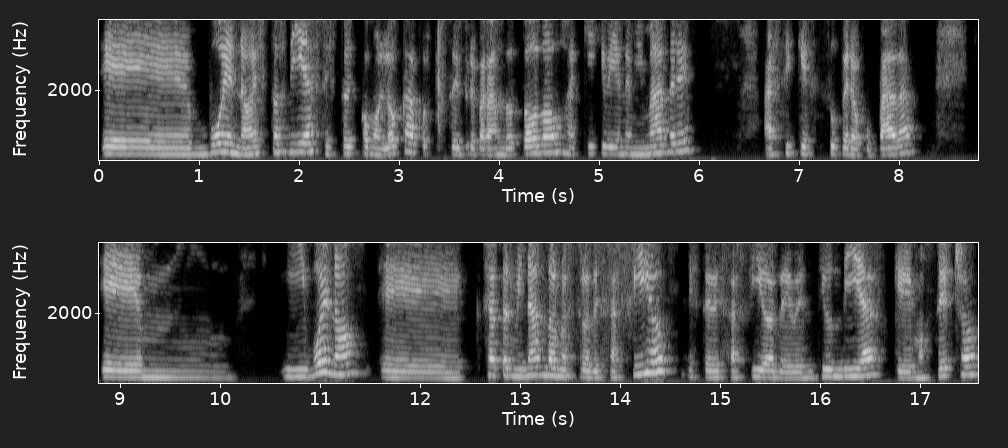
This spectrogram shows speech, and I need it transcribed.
Eh, bueno, estos días estoy como loca porque estoy preparando todo. Aquí que viene mi madre. Así que súper ocupada. Em, y bueno, eh, ya terminando nuestro desafío, este desafío de 21 días que hemos hecho,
